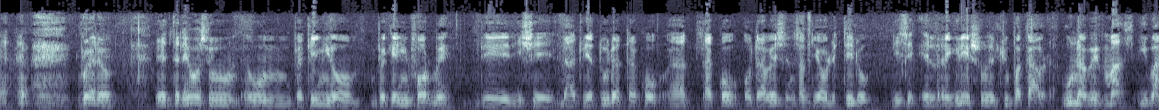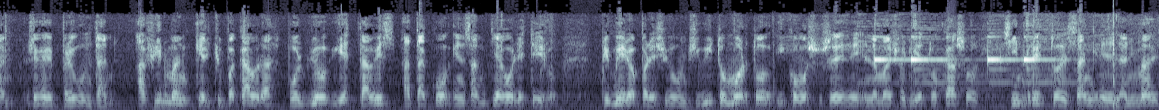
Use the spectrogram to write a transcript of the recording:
bueno, eh, tenemos un, un pequeño un pequeño informe de dice la criatura atacó atacó otra vez en Santiago del Estero. Dice el regreso del chupacabra. Una vez más Iván se preguntan. Afirman que el chupacabra volvió y esta vez atacó en Santiago del Estero. Primero apareció un chivito muerto y como sucede en la mayoría de estos casos, sin resto de sangre del animal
